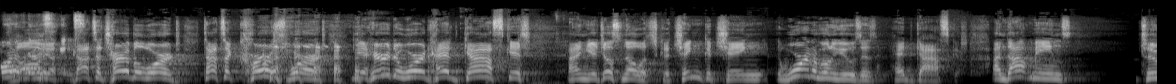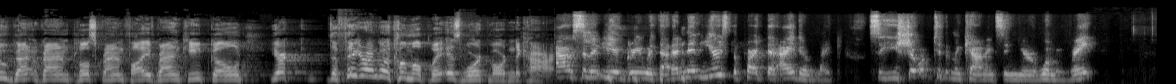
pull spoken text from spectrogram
all of Oh, those yeah, things. that's a terrible word. That's a curse word. You hear the word head gasket and you just know it's ka-ching, ka-ching. The word I'm going to use is head gasket. And that means two grand, grand plus grand, five grand, keep going. Your, the figure I'm going to come up with is worth more than the car. absolutely agree with that. And then here's the part that I don't like. So you show up to the mechanics and you're a woman, right?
